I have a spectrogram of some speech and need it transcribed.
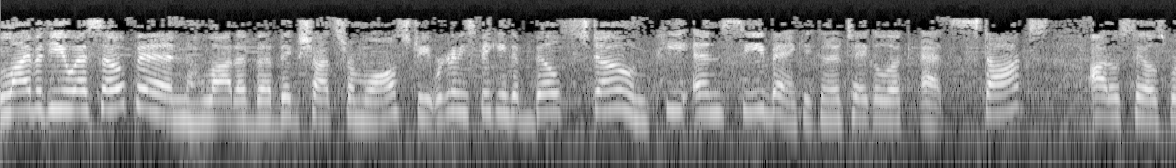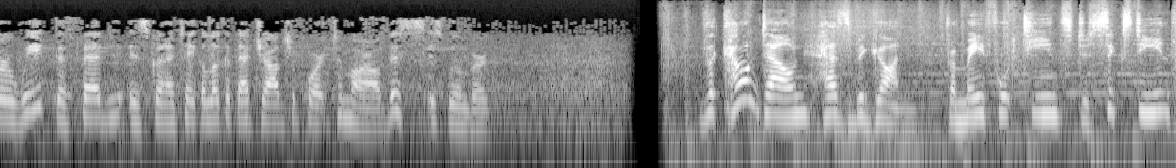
Live at the U.S. Open, a lot of the big shots from Wall Street. We're going to be speaking to Bill Stone, PNC Bank. He's going to take a look at stocks. Auto sales were weak. The Fed is going to take a look at that jobs report tomorrow. This is Bloomberg. The countdown has begun. From May 14th to 16th,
